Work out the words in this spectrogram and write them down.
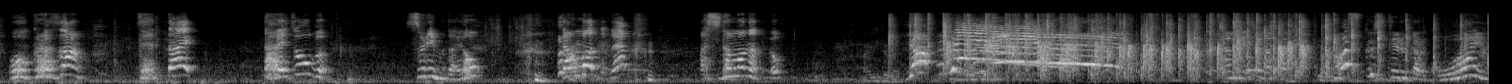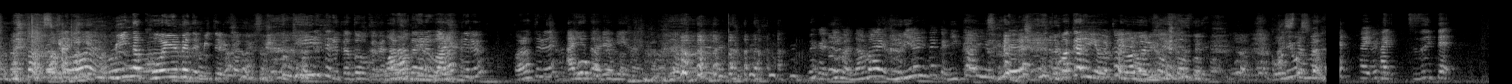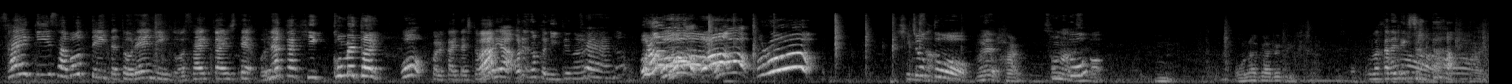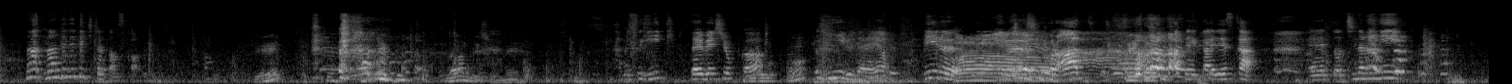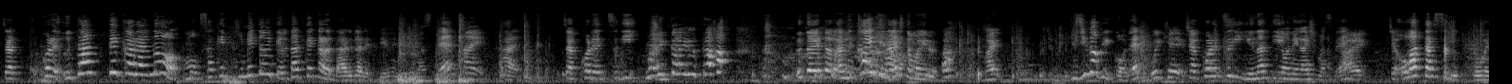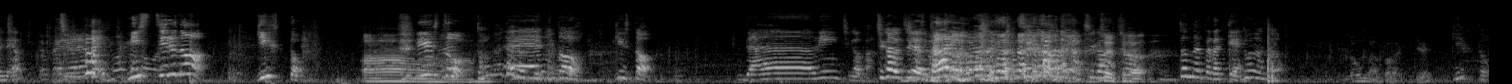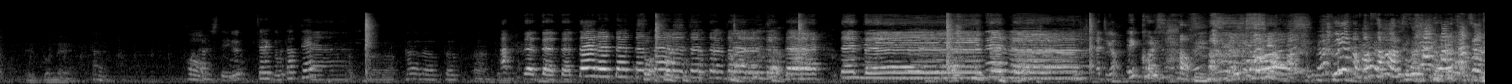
大倉さんスリムだよ。頑張ってね。芦田愛菜だよ。はい、いただきあめっマスクしてるから怖いのだ確かにみんなこういう目で見てるから受け入れてるかど。うかが笑ってる笑ってる？る笑ってるね？ありがとうありがとう見えないからなんか今名前無理やりなんか二回言って。わかるよ。わかるよ。はいはい続いて最近サボっていたトレーニングを再開してお腹引っ込めたい。おこれ書いた人は？あれや俺なんか似てない？せーの。あらあらちょっと。えはい。そうなんですか？お腹出てきちゃお腹出てきちゃった。うはいななんで出てきちゃったんですか？え？なんでしょうね。食べ過ぎ？代弁しよっか？ん？ビールだよ。ビール。ビあー。ール。正解。ですか。えっ、とちなみにじゃあこれ歌ってからのもう先に決めといて歌ってから誰々っていうふうに言いますね。はい。はい。じゃあこれ次。毎回歌。えたら、ね、書いてない人もいる。歌はい。短くいこうね。じゃあこれ次ユナティお願いしますね、はい。じゃあ終わったらすぐ応援だよ。はい。ミスチルのギフト。ギフト。ーどんなえー、っとギフト。ダーリン。違うか。違う違う。誰違 それ違う。どんな歌だっけ？どうなんだどんな音だっけ？ギフト。えっとね。うん。分かる人いる？じゃあ歌って。ああ違うえこれさ福山雅治さん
